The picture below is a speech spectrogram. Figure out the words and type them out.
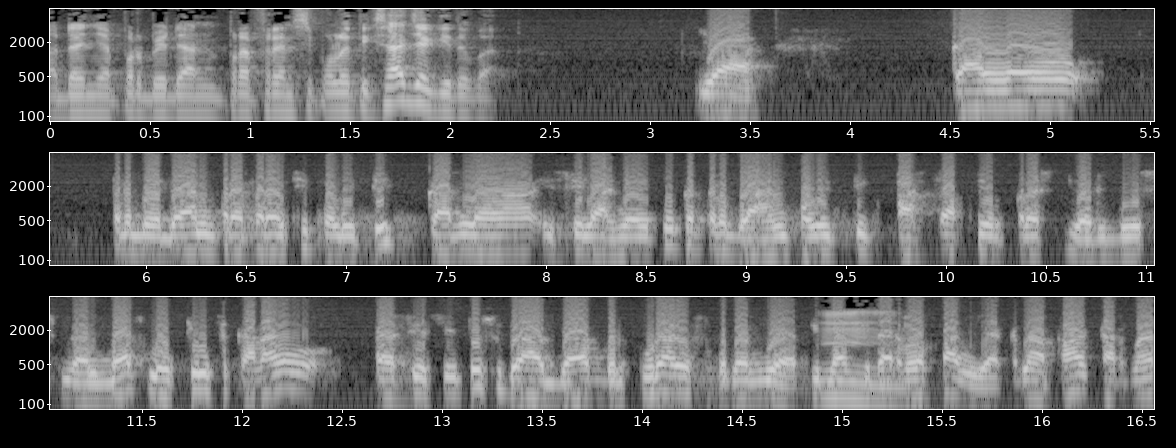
adanya perbedaan preferensi politik saja gitu, Pak? Ya, kalau perbedaan preferensi politik karena istilahnya itu keterbelahan politik pasca Pilpres 2019 mungkin sekarang tesis itu sudah agak berkurang sebenarnya tidak Hmm. tidak relevan ya. Kenapa? Karena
